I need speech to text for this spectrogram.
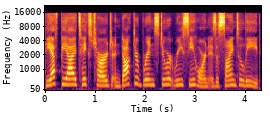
The FBI takes charge and Dr. Bryn Stewart Rhea Seehorn is assigned to lead.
